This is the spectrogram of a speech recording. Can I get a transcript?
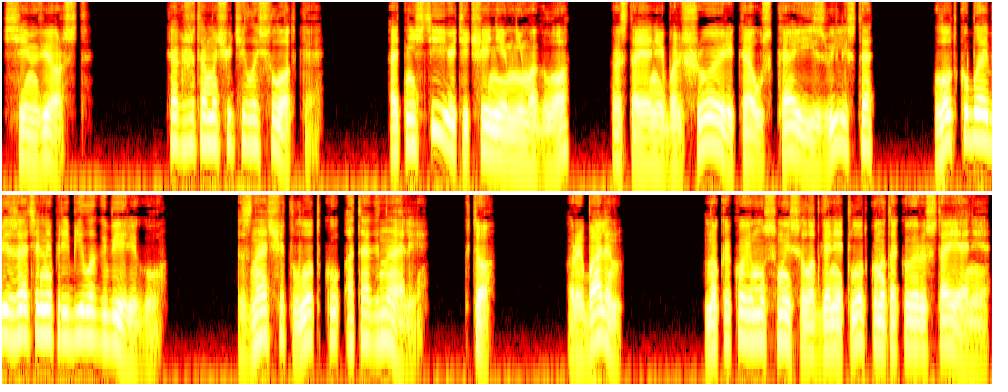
«Семь верст. Как же там очутилась лодка? Отнести ее течением не могло, расстояние большое, река узкая и извилиста, лодку бы обязательно прибило к берегу. Значит, лодку отогнали. Кто? Рыбалин? Но какой ему смысл отгонять лодку на такое расстояние?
